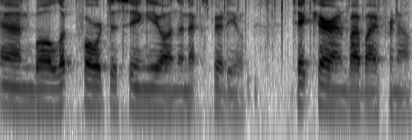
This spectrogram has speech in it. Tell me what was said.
and we'll look forward to seeing you on the next video. Take care and bye bye for now.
